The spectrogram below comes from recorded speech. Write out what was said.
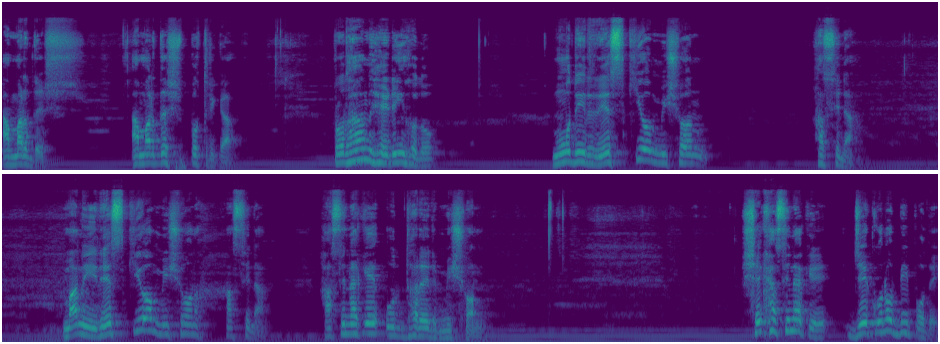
আমার দেশ আমার দেশ পত্রিকা। প্রধান হেডিং হলো মোদির রেস্কিও মিশন হাসিনা। মানে রেস্কিও মিশন হাসিনা, হাসিনাকে উদ্ধারের মিশন। শেখ হাসিনাকে যে কোনো বিপদে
